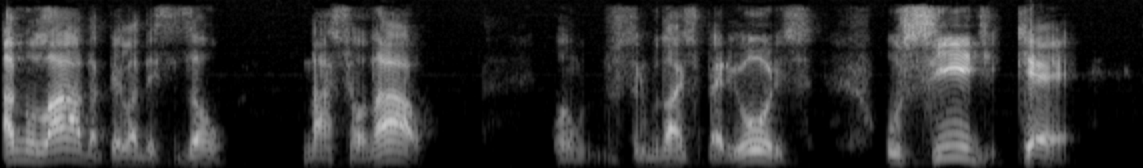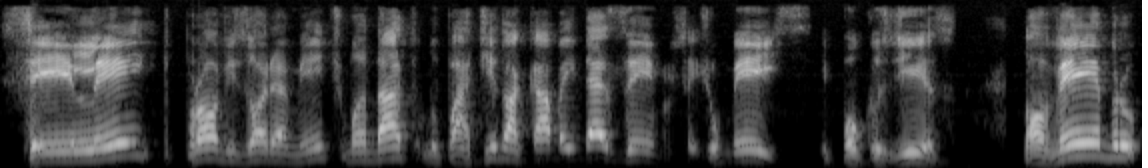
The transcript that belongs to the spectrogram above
anulada pela decisão nacional, dos tribunais superiores, o CID quer ser eleito provisoriamente, o mandato do partido acaba em dezembro, ou seja, um mês e poucos dias. Novembro,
